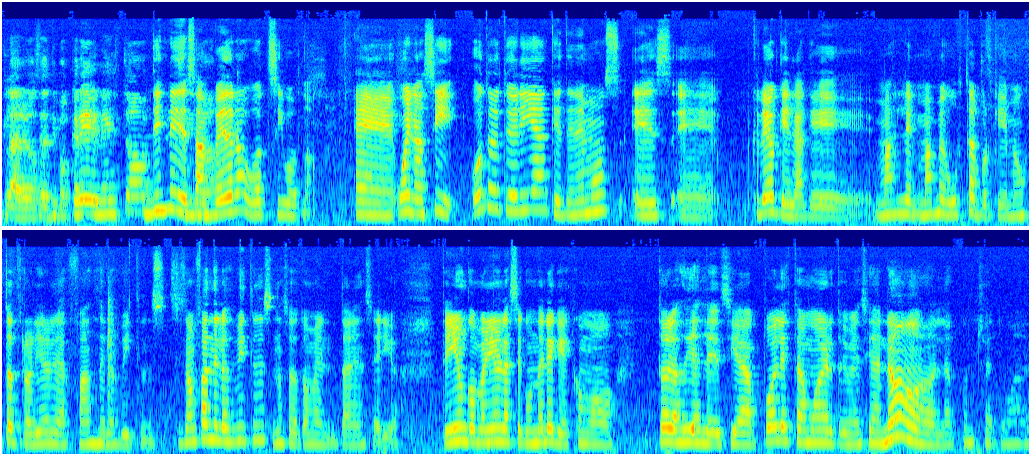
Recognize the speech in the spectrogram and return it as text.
Claro. o sea, tipo, ¿creen esto? Disney de Sí, San ¿no? Pedro, bot sí, bot no. Eh, bueno, sí, otra teoría que tenemos es, eh, creo que la que más, le, más me gusta porque me gusta trolear a los fans de los Beatles. Si son fans de los Beatles, no se lo tomen tan en serio. Tenía un compañero en la secundaria que es como, todos los días le decía, Paul está muerto, y me decía, no, la concha de tu madre.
